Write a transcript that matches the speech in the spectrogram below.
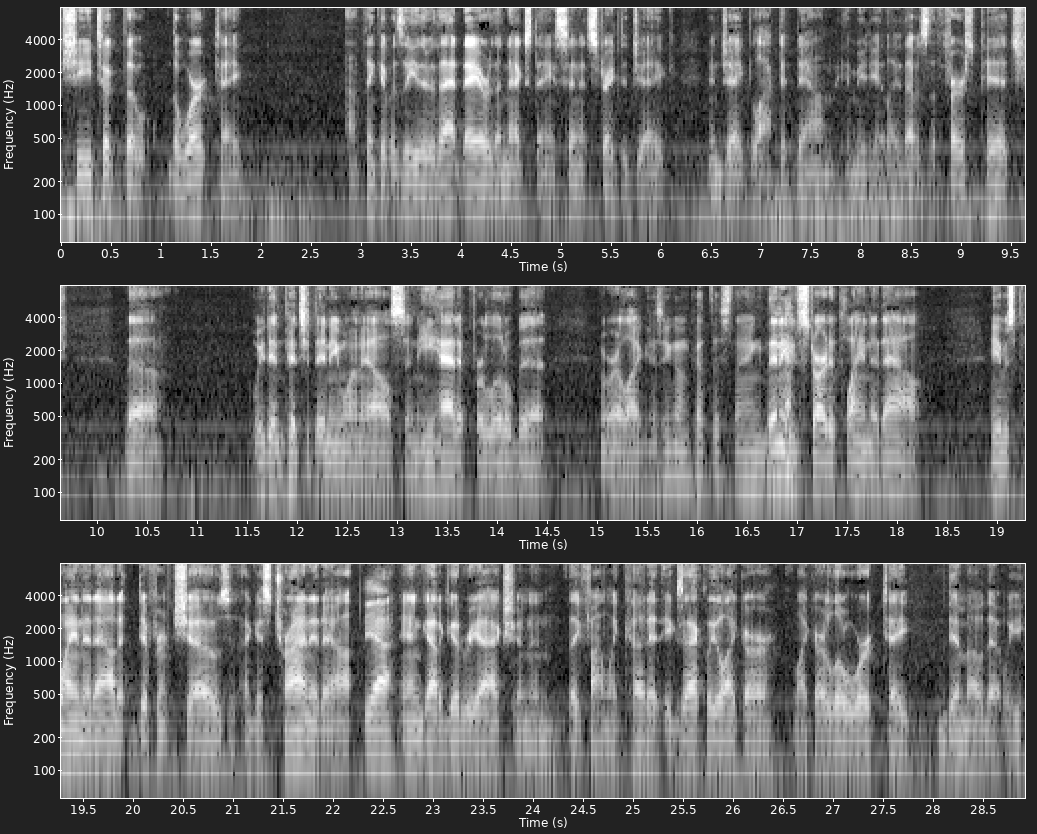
she took the the work tape. I think it was either that day or the next day. Sent it straight to Jake, and Jake locked it down immediately. That was the first pitch. The we didn't pitch it to anyone else, and he had it for a little bit. We were like, "Is he going to cut this thing?" Then he started playing it out. He was playing it out at different shows, I guess, trying it out Yeah. and got a good reaction and they finally cut it exactly like our like our little work tape demo that we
